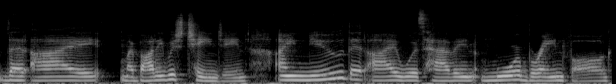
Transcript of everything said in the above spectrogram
that I my body was changing. I knew that I was having more brain fog.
